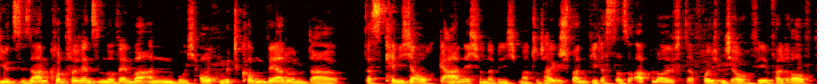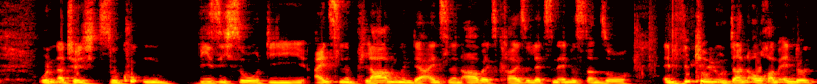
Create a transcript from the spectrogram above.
Diözesankonferenz im November an, wo ich auch mitkommen werde und da das kenne ich ja auch gar nicht und da bin ich mal total gespannt, wie das da so abläuft. Da freue ich mich auch auf jeden Fall drauf. Und natürlich zu gucken, wie sich so die einzelnen Planungen der einzelnen Arbeitskreise letzten Endes dann so entwickeln und dann auch am Ende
